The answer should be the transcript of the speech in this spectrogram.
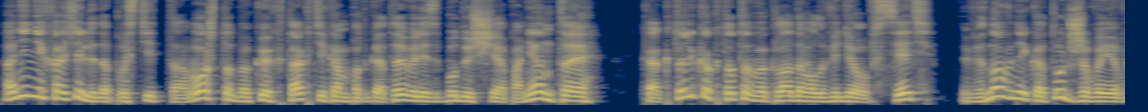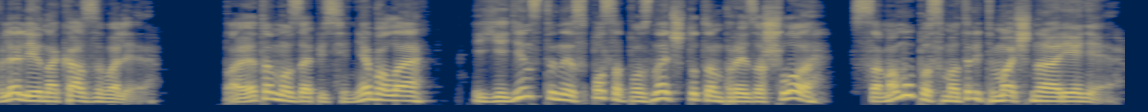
Они не хотели допустить того, чтобы к их тактикам подготовились будущие оппоненты. Как только кто-то выкладывал видео в сеть, виновника тут же выявляли и наказывали поэтому записи не было. Единственный способ узнать, что там произошло – самому посмотреть матч на арене.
